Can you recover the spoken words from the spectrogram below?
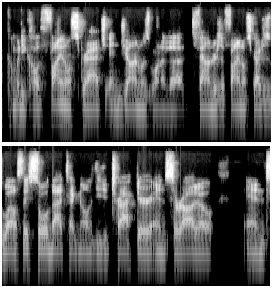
a company called Final Scratch, and John was one of the founders of Final Scratch as well. So they sold that technology to Traktor and Serato, and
